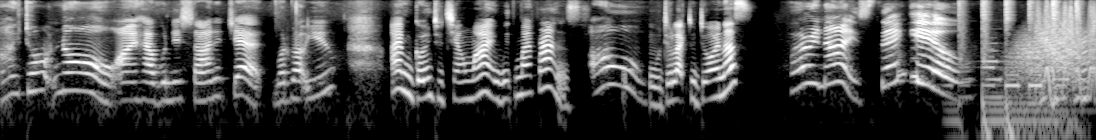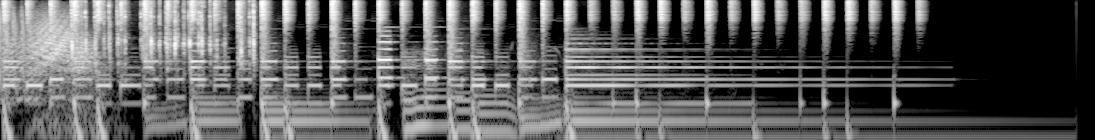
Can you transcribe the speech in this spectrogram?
I don't know. I haven't decided yet. What about you? I'm going to Chiang Mai with my friends. Oh, Would you like to join us? very nice. Thank you.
